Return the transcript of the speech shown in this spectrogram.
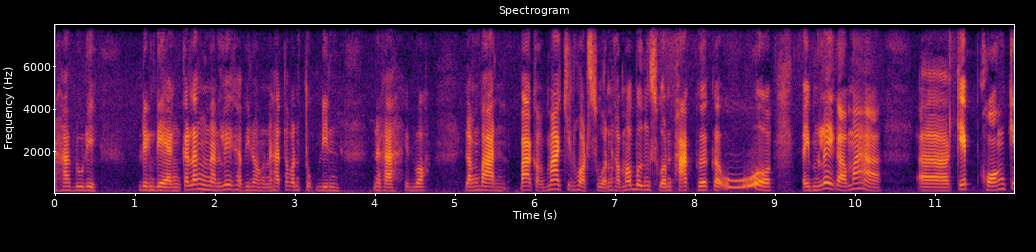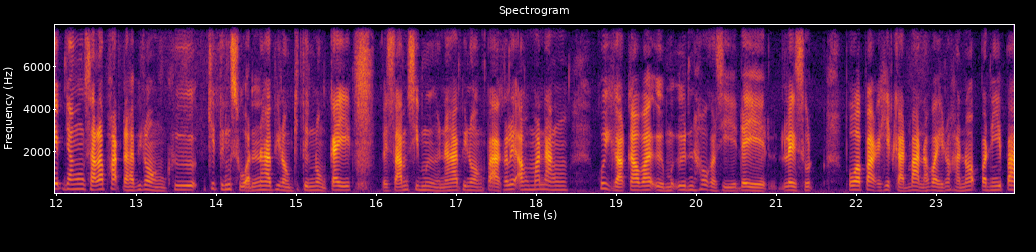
นะคะ ดูดิ แดงๆกำลังนั่นเลยค่ะพี่น้องนะคะตะวันตกดินนะคะ เห็นบ่หลังบ้านป้ากับมากินหอดสวนค่ะมาเบิงสวนพักเพื่อก็อู้เต็มเลยก็มาเก็บของเก็บยังสารพัดนะคะพี่น้องคือคิดถึงสวนนะคะพี่น้องคิดถึงน้องไก่ไปสามสี่มือนะคะพี่น้องป้าก็เลยเอามานั่งคุยกับกาว่าเออมืออื่นเท่ากับสีได้เลยสุด เพราะว่าป้าก็เหตุการณ์บ้านเอาไว้เนาะค่ะเนาะวันนี้ป้า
